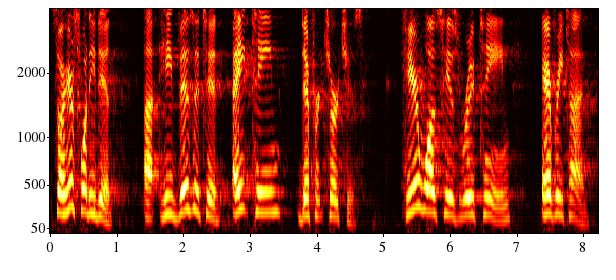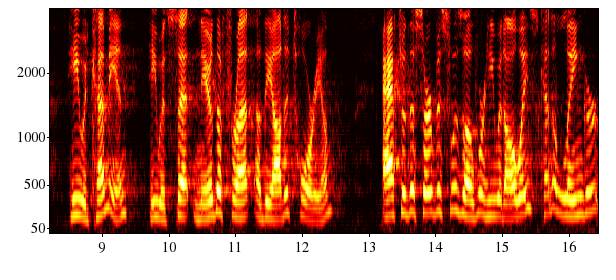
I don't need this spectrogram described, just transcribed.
So here's what he did uh, he visited 18 different churches. Here was his routine every time. He would come in, he would sit near the front of the auditorium. After the service was over, he would always kind of linger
